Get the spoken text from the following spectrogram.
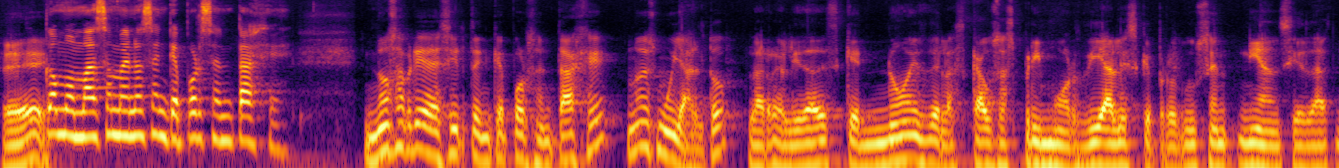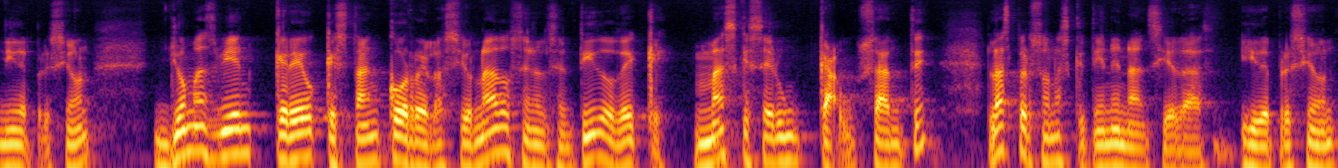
Sí. ¿Como más o menos en qué porcentaje? No sabría decirte en qué porcentaje, no es muy alto. La realidad es que no es de las causas primordiales que producen ni ansiedad ni depresión. Yo más bien creo que están correlacionados en el sentido de que, más que ser un causante, las personas que tienen ansiedad y depresión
